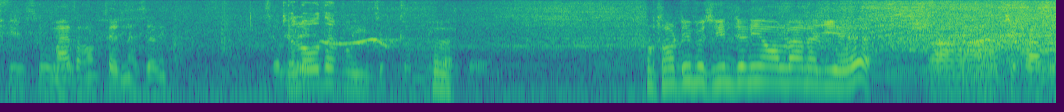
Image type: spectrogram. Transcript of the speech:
600 ਮੈਂ ਤਾਂ ਹੁਣ ਤਿੰਨ ਜਣੀ ਚਲੋ ਉਹਦਾ ਕੋਈ ਚੱਕਰ ਨਹੀਂ। ਹੁਣ ਤੁਹਾਡੀ ਮਸ਼ੀਨ ਜਣੀ ਆਨਲਾਈਨ ਹੈ ਜੀ ਇਹ? ਹਾਂ ਚਕਾ ਦੇ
